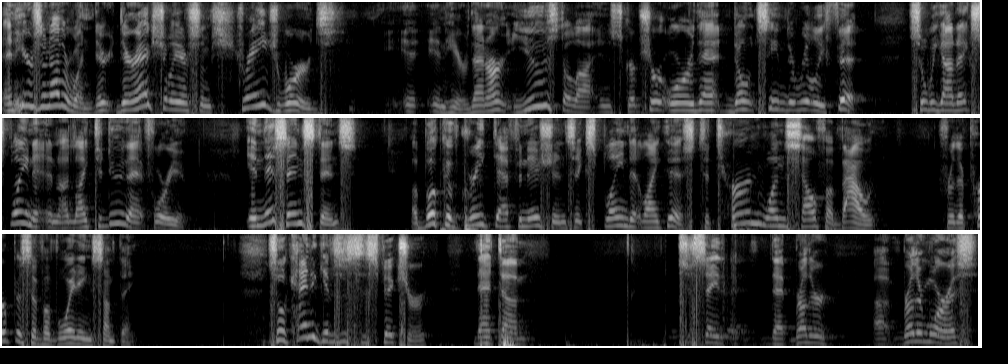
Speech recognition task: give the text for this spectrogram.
And here's another one. There, there actually are some strange words in, in here that aren't used a lot in Scripture or that don't seem to really fit. So we got to explain it, and I'd like to do that for you. In this instance, a book of Greek definitions explained it like this To turn oneself about for the purpose of avoiding something. So it kind of gives us this picture that, um, let's just say that, that Brother, uh, Brother Morris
